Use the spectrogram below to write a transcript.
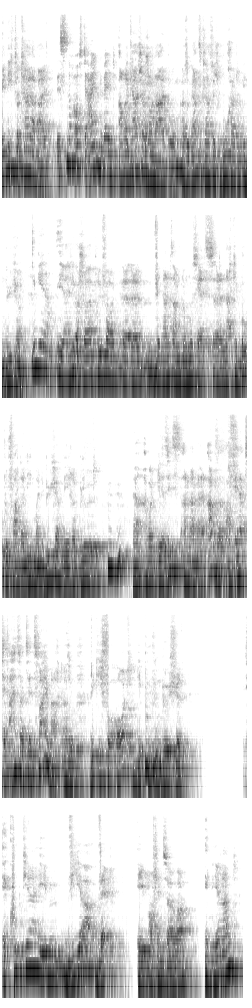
Bin ich total dabei. Ist noch aus der alten Welt. Amerikanischer Journalbogen, also ganz klassisch Buchhaltung in Büchern. Genau. Ja, lieber Steuerprüfer, äh, äh, Finanzamt, du musst jetzt äh, nach Timbuktu fahren, da liegen meine Bücher, wäre blöd. Mhm. Ja, aber der sitzt an einem Arbeitsplatz, auch wenn er Z1 oder Z2 macht, also wirklich vor Ort die Prüfung durchführt. Der guckt ja eben via Web eben auf den Server in Irland.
